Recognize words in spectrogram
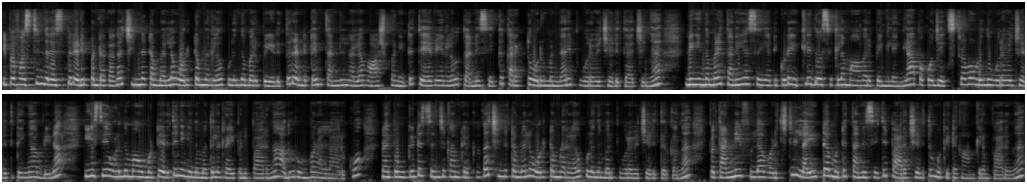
இப்போ ஃபர்ஸ்ட் இந்த ரெசிபி ரெடி பண்ணுறதுக்காக சின்ன டம்ளரில் ஒரு டம்ளர் அளவு உளுந்த பருப்பு எடுத்து ரெண்டு டைம் தண்ணியில் நல்லா வாஷ் பண்ணிவிட்டு தேவையான அளவு தண்ணி சேர்த்து கரெக்டாக ஒரு மணி நேரம் இப்போ ஊற வச்சு எடுத்தாச்சுங்க. நீங்கள் இந்த மாதிரி தனியாக செய்யாட்டி கூட இட்லி தோசைக்கெல்லாம் மாவு அரைப்பீங்க இல்லைங்களா? அப்போ கொஞ்சம் எக்ஸ்ட்ராவாக உளுந்து ஊற வச்சு எடுத்துட்டீங்க அப்படின்னா ஈஸியாக உளுந்து மாவு மட்டும் எடுத்து நீங்கள் இந்த மத்தியில் ட்ரை பண்ணி பாருங்கள் அதுவும் ரொம்ப நல்லாயிருக்கும் நான் இப்போ உங்ககிட்ட செஞ்சு காமிக்கிறக்காக சின்ன டம்ளரில் ஒரு டம்ளர் அளவு உளுந்த பருப்பு ஊற வச்சு எடுத்துருக்கேங்க. இப்போ தண்ணி ஃபுல்லாக வடிச்சிட்டு லைட்டாக மட்டும் தண்ணி சேர்த்து இப்போ அரைச்சி எடுத்து உங்ககிட்ட காமிக்கிறேன் பாருங்கள்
